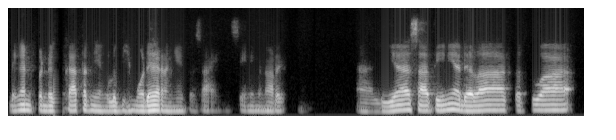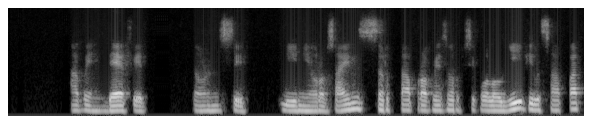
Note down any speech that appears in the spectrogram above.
dengan pendekatan yang lebih modern yaitu sains. Ini menarik. Nah, dia saat ini adalah ketua apa ini David Thornsif di neuroscience serta profesor psikologi, filsafat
